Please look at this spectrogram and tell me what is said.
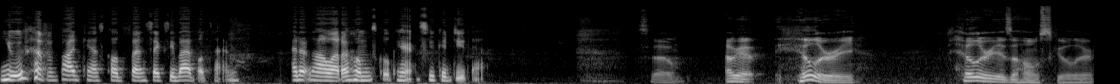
You have a podcast called Fun Sexy Bible Time. I don't know a lot of homeschool parents who could do that. So, okay, Hillary. Hillary is a homeschooler.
